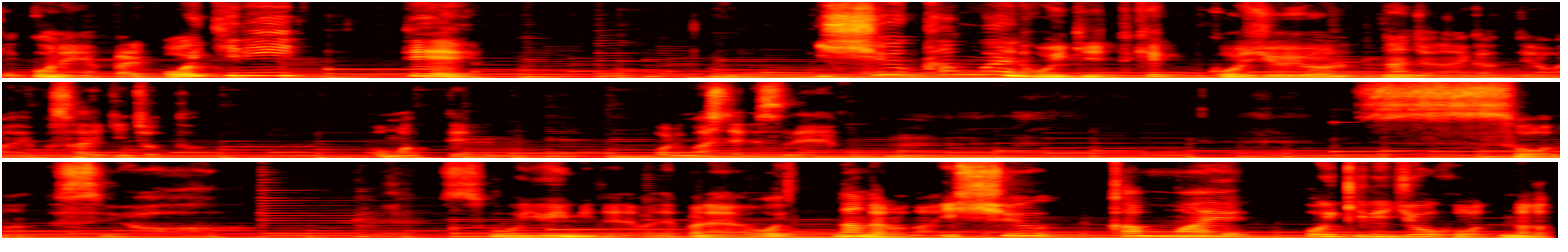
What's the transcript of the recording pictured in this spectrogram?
結構ね、やっぱり追い切りって、1週間前の追い切りって結構重要なんじゃないかっていうのがね、やっぱ最近ちょっと思っておりましてですね。うん、そうなんですよ。そういう意味ではね、やっぱね、おいなんだろうな、1週間前追い切り情報、なんか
